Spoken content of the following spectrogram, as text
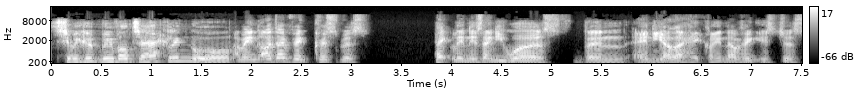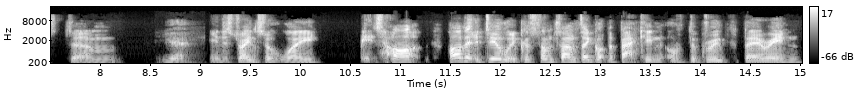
should we move on to heckling or? I mean, I don't think Christmas heckling is any worse than any other heckling. I think it's just um, Yeah. in a strange sort of way. It's hard harder to deal with because sometimes they've got the backing of the group they're in,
